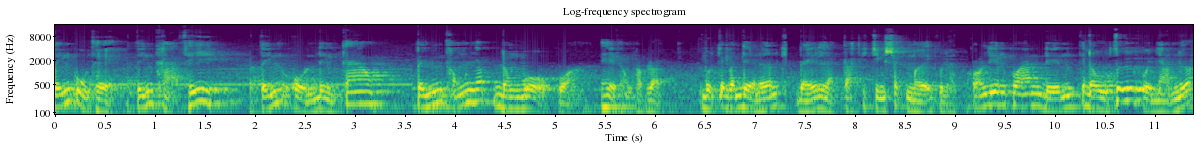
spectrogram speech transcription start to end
tính cụ thể, tính khả thi tính ổn định cao tính thống nhất đồng bộ của hệ thống pháp luật. Một cái vấn đề lớn đấy là các cái chính sách mới của luật có liên quan đến cái đầu tư của nhà nước.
